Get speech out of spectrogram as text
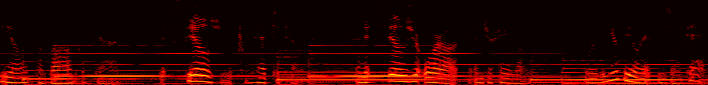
Feel the love of God that fills you from head to toe and it fills your aura and your halo. However you view it is okay.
